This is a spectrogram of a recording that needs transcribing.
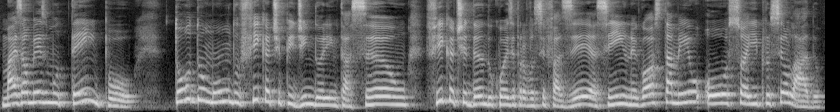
mas ao mesmo tempo todo mundo fica te pedindo orientação, fica te dando coisa para você fazer, assim, o negócio tá meio osso aí pro seu lado.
